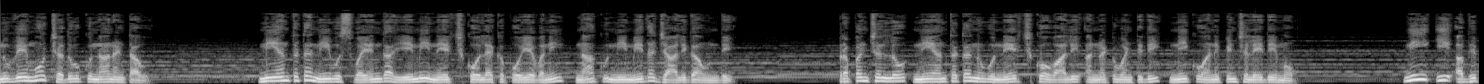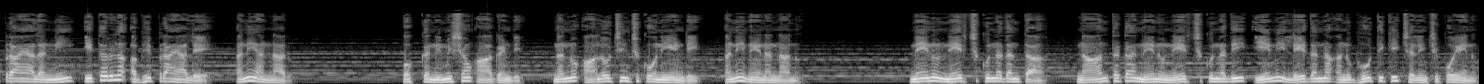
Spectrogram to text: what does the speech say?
నువ్వేమో చదువుకున్నానంటావు. నీ అంతటా నీవు స్వయంగా ఏమీ నేర్చుకోలేకపోయేవని నాకు నీ మీద జాలిగా ఉంది. ప్రపంచంలో నీ అంతటా నువ్వు నేర్చుకోవాలి అన్నటువంటిది నీకు అనిపించలేదేమో. నీ ఈ అభిప్రాయాలన్నీ ఇతరుల అభిప్రాయాలే అని అన్నారు. ఒక్క నిమిషం ఆగండి నన్ను ఆలోచించుకోనియండి అని నేనన్నాను. నేను నేర్చుకున్నదంతా నా అంతటా నేను నేర్చుకున్నది ఏమీ లేదన్న అనుభూతికి చలించిపోయేను.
